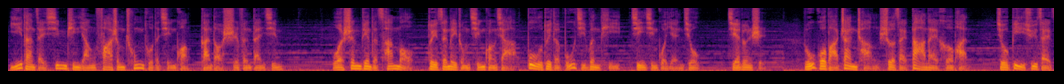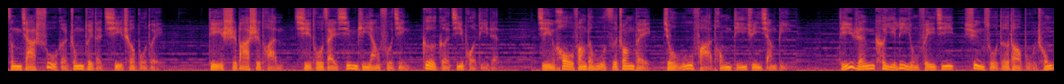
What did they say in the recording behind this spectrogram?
一旦在新平阳发生冲突的情况感到十分担心。我身边的参谋对在那种情况下部队的补给问题进行过研究，结论是，如果把战场设在大奈河畔，就必须再增加数个中队的汽车部队。第十八师团企图在新平阳附近各个击破敌人，仅后方的物资装备就无法同敌军相比。敌人可以利用飞机迅速得到补充，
